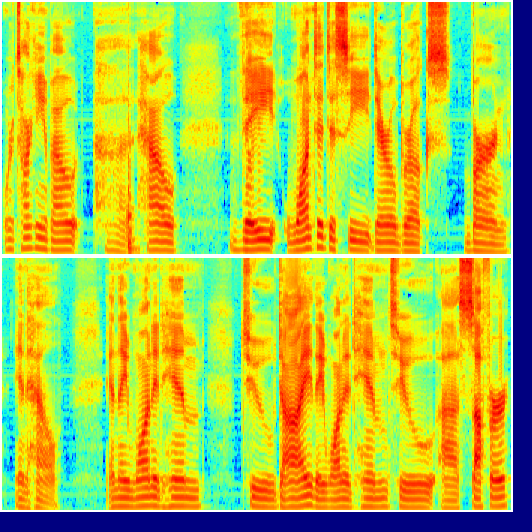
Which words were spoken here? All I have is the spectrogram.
we're talking about uh, how they wanted to see Darrell Brooks burn in hell, and they wanted him to die. They wanted him to uh, suffer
